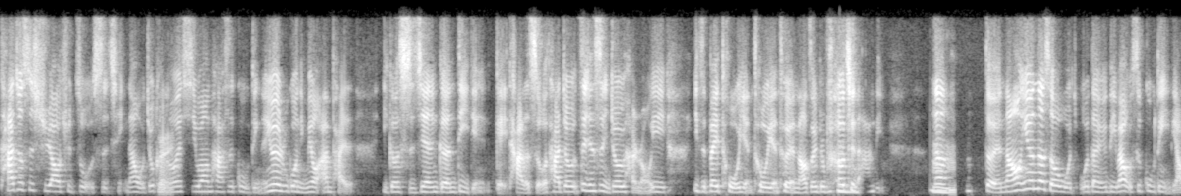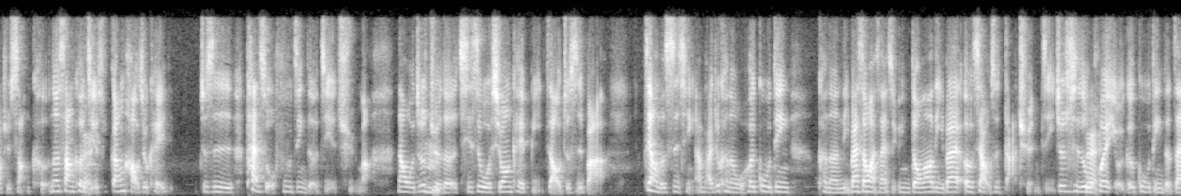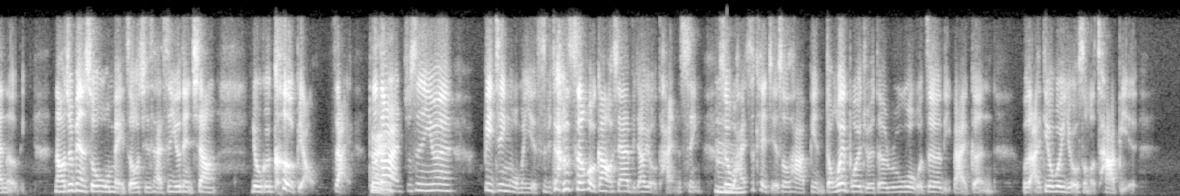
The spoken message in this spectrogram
他就是需要去做事情，那我就可能会希望他是固定的，因为如果你没有安排一个时间跟地点给他的时候，他就这件事情就很容易一直被拖延、拖延、拖延，然后最后就不知道去哪里。那对，然后因为那时候我我等于礼拜五是固定一定要去上课，那上课结束刚好就可以。就是探索附近的街区嘛，那我就觉得其实我希望可以比照，就是把这样的事情安排，就可能我会固定，可能礼拜三晚上也是运动，然后礼拜二下午是打拳击，就是其实我会有一个固定的在那里，然后就变成说我每周其实还是有点像有个课表在，那当然就是因为毕竟我们也是比较 生活刚好现在比较有弹性，所以我还是可以接受它的变动，我也不会觉得如果我这个礼拜跟我的 idea 会有什么差别。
